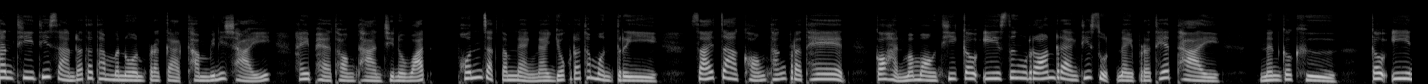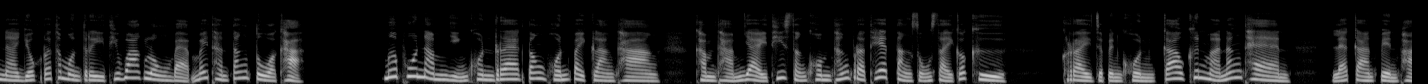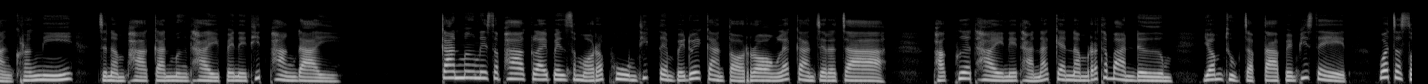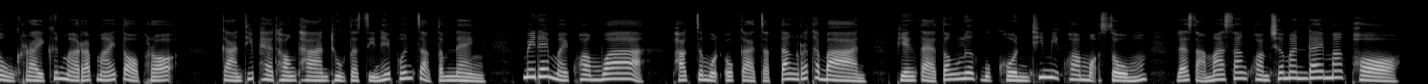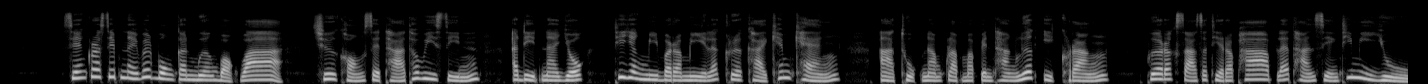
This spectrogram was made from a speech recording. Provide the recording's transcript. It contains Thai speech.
ทันทีที่สารรัฐธรรมนูญประกาศคำวินิจฉัย ให้แพทองทานชินวัตรพ้นจากตำแหน่งนายกรัฐมนตรี สายจากของทั้งประเทศ ก็หันมามองที่เก้าอี้ซึ่งร้อนแรงที่สุดในประเทศไทย นั่นก็คือ เก้าอี้นายกรัฐมนตรีที่ว่างลงแบบไม่ทันตั้งตัวค่ะ เมื่อผู้นำหญิงคนแรกต้องพ้นไปกลางทางคำถามใหญ่ที่สังคมทั้งประเทศต่างสงสัยก็คือ ใครจะเป็นคนก้าวขึ้นมานั่งแทน และการเปลี่ยนผ่านครั้งนี้จะนำพาการเมืองไทยไปในทิศทางใด การเมืองในสภากลายเป็นสมรภูมิที่เต็มไปด้วยการต่อรองและการเจรจาพักเพื่อไทยในฐานะแกนนำรัฐบาลเดิม ย่อมถูกจับตาเป็นพิเศษ ว่าจะส่งใครขึ้นมารับไม้ต่อเพราะ การที่แพทองทานถูกตัดสินให้พ้นจากตำแหน่ง ไม่ได้หมายความว่าพักจะหมดโอกาสจัดตั้งรัฐบาล เพียงแต่ต้องเลือกบุคคลที่มีความเหมาะสม และสามารถสร้างความเชื่อมั่นได้มากพอ เสียงกระซิบในเวทวงการเมืองบอกว่า ชื่อของเศรษฐาทวีสิน อดีตนายกที่ยังมีบารมีและเครือข่ายเข้มแข็ง อาจถูกนำกลับมาเป็นทางเลือกอีกครั้ง เพื่อรักษาเสถียรภาพและฐานเสียงที่มีอยู่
